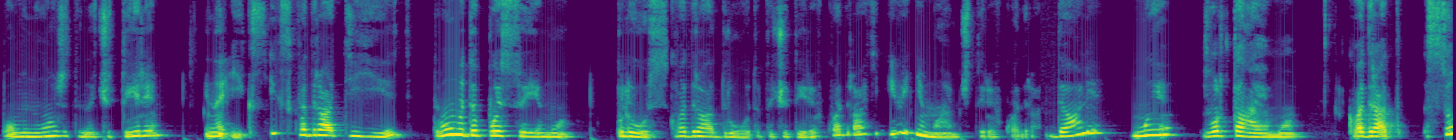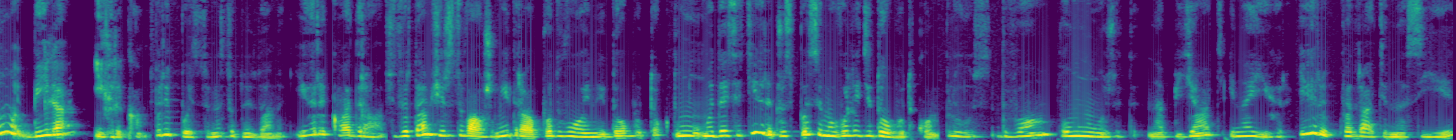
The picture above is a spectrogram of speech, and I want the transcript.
помножити на 4 і на х. х в квадраті є, тому ми дописуємо плюс квадрат другого, тобто 4 в квадраті, і віднімаємо 4 в квадраті. Далі ми згортаємо квадрат суми біля y. Переписуємо наступний доданок y квадрат. Звертаємо через увагу, що мені треба подвоєний добуток. Тому ми 10y розписуємо у вигляді добутку. Плюс 2 помножити на 5 і на y. y в квадраті в нас є.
